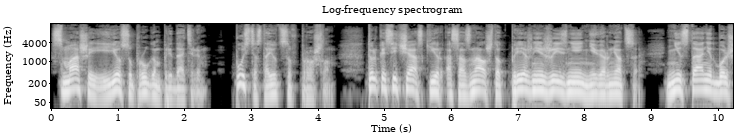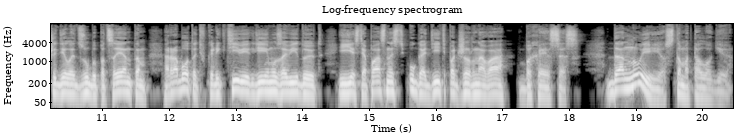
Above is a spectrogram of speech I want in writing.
с Машей и ее супругом-предателем. пусть остаются в прошлом. Только сейчас Кир осознал, что к прежней жизни не вернется. Не станет больше делать зубы пациентам, работать в коллективе, где ему завидуют, и есть опасность угодить под жернова БХСС. Да ну ее, стоматологию.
